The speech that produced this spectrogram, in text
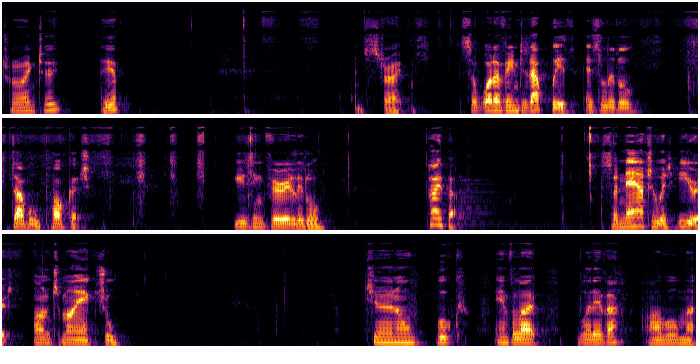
Trying to, yep, and straight. So what I've ended up with is a little double pocket using very little paper. So now to adhere it onto my actual journal, book, envelope, whatever, I will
